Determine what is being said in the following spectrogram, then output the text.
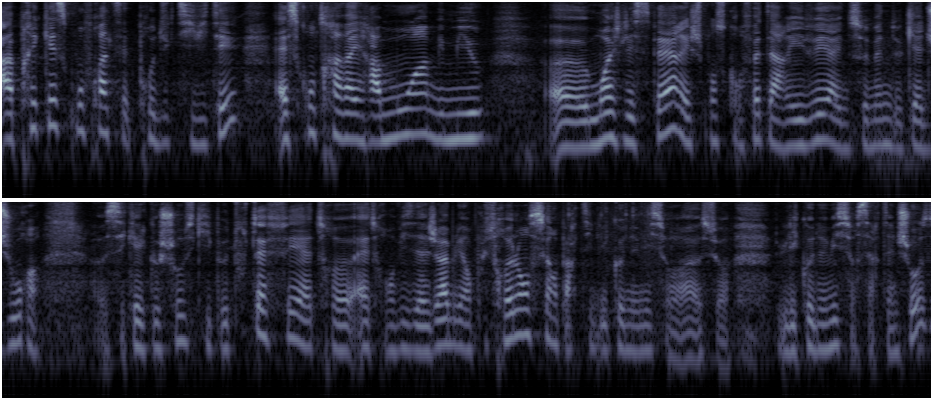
Après, qu'est-ce qu'on fera de cette productivité? Est-ce qu'on travaillera moins mais mieux? Euh, moi, je l'espère et je pense qu'en fait, arriver à une semaine de 4 jours, euh, c'est quelque chose qui peut tout à fait être, être envisageable et en plus relancer en partie l'économie sur, euh, l'économie certaines choses.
